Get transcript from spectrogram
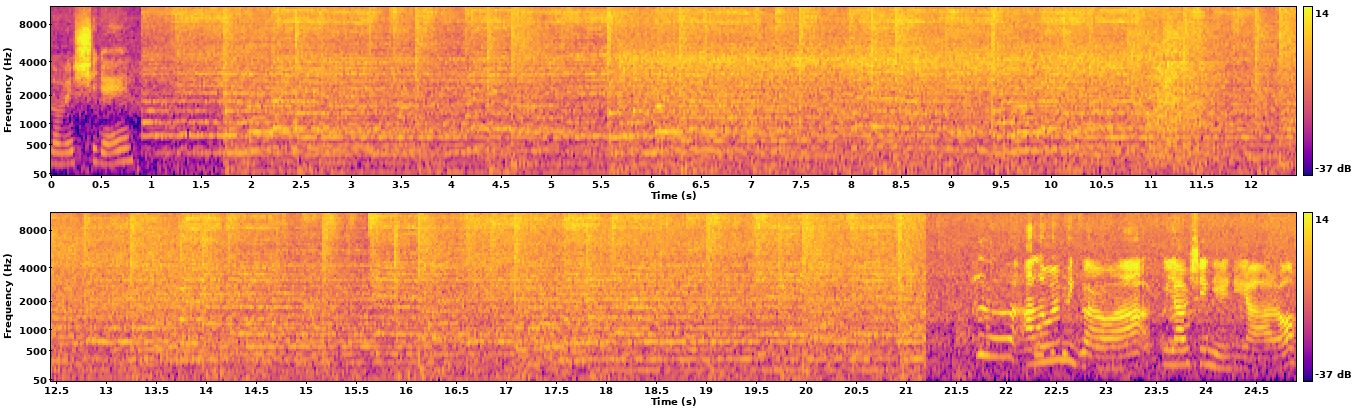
လို့လေးရှိတယ် အားလုံးပဲမင်္ဂလာပါအခုရောက်ရှိနေနေရတော့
